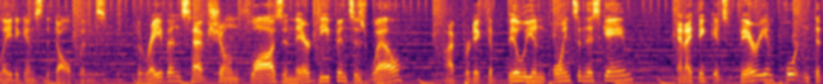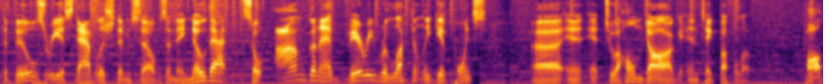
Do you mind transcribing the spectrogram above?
late against the Dolphins. The Ravens have shown flaws in their defense as well. I predict a billion points in this game. And I think it's very important that the Bills reestablish themselves, and they know that. So I'm going to very reluctantly give points uh, in, in, to a home dog and take Buffalo. Paul?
